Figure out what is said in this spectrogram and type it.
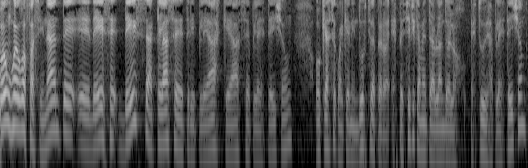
Fue un juego fascinante eh, de, ese, de esa clase de triple A que hace PlayStation o que hace cualquier industria, pero específicamente hablando de los estudios de PlayStation,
